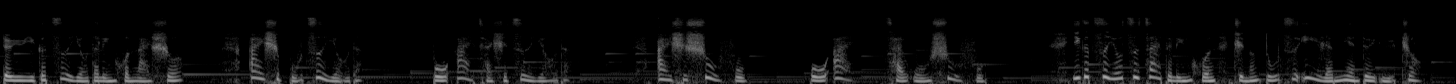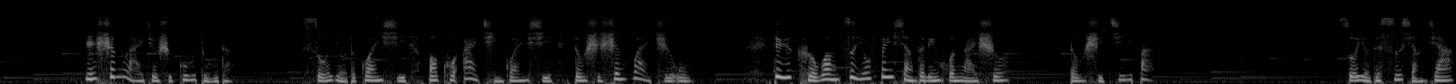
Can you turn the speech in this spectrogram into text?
对于一个自由的灵魂来说，爱是不自由的，不爱才是自由的。爱是束缚，不爱才无束缚。一个自由自在的灵魂，只能独自一人面对宇宙。人生来就是孤独的，所有的关系，包括爱情关系，都是身外之物。对于渴望自由飞翔的灵魂来说，都是羁绊。所有的思想家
